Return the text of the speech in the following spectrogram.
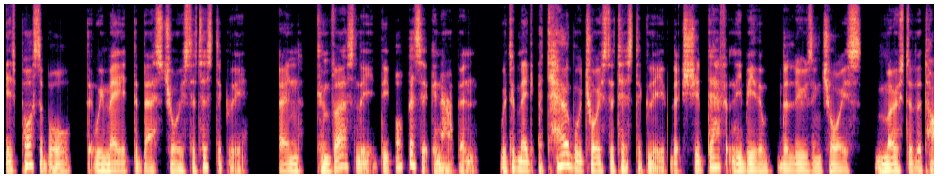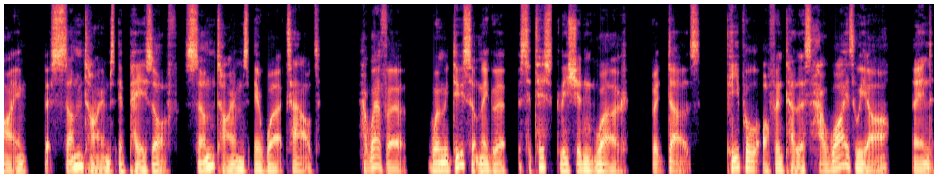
It's possible that we made the best choice statistically. And conversely, the opposite can happen we could make a terrible choice statistically that should definitely be the, the losing choice most of the time. But sometimes it pays off. Sometimes it works out. However, when we do something that statistically shouldn't work, but does, people often tell us how wise we are. And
